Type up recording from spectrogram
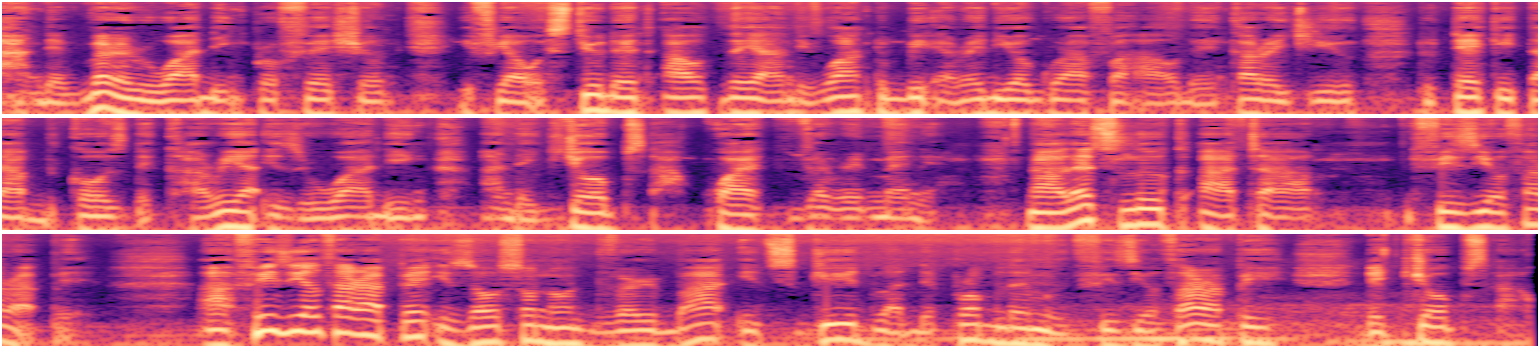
and a very rewarding profession. If you are a student out there and you want to be a radiographer, I would encourage you to take it up because the career is rewarding and the jobs are quite very many. Now let's look at uh, physiotherapy. Uh, physiotherapy is also not very bad. It's good, but the problem with physiotherapy, the jobs are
